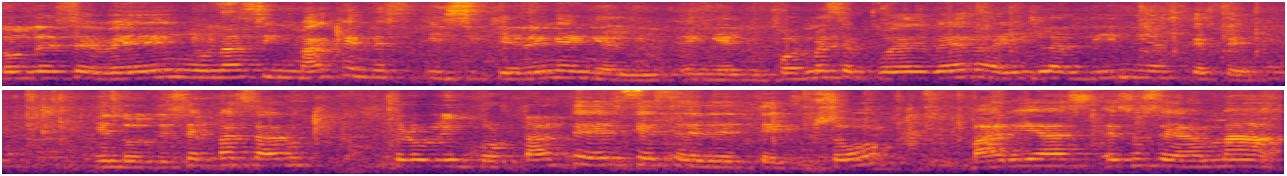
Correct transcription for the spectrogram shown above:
donde se ven unas imágenes y si quieren en el, en el informe se puede ver ahí las líneas que se, en donde se pasaron, pero lo importante es que se detectó varias, eso se llama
